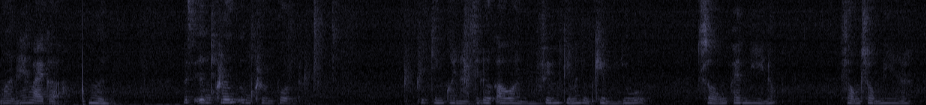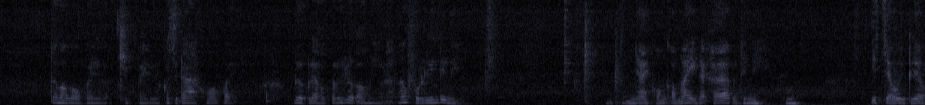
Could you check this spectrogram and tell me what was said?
เมิดแห้งหลายก็มืดมันอึมครึมอึมครึมโพดที่จริงข่อยน่าสิเลือกเอาอันฟิล์มที่มันอยู่เข้มอยู่สองแผ่นนี้เนาะสองช่องนี้นะ แต่ว่าบอกไปคิดไปเลยก็จะด่าคอข่อย เลือกแล้วก็เลยเลือกเอานี่ละเอ้าฝนลิ้นด้วยนี่ต้องใหญ่ของเขามาอีกนะคะแบบที่นี่คุณยิ่แจ๋วอีกแล้ว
